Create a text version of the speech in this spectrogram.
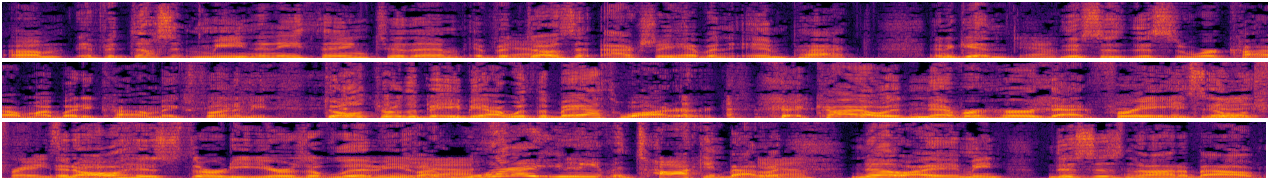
Um, if it doesn't mean anything to them, if it Yeah. doesn't actually have an impact, and again, Yeah. this is this is where Kyle, my buddy Kyle, makes fun of me. Don't throw the baby out with the bathwater. Kyle had never heard that phrase. It's an in, old phrase, In all his thirty years of living, he's Yeah. like, "What are you even talking about?" I'm like, no, I, I mean, this is not about.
